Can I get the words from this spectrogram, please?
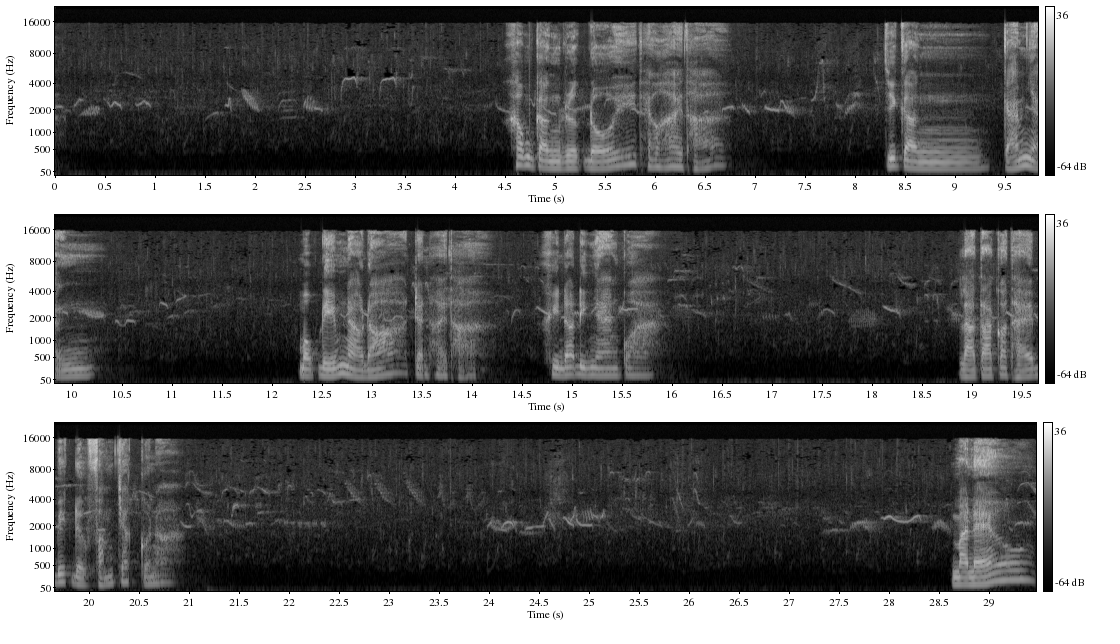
Không cần rượt đuổi theo hơi thở chỉ cần cảm nhận một điểm nào đó trên hơi thở khi nó đi ngang qua là ta có thể biết được phẩm chất của nó. Mà nếu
